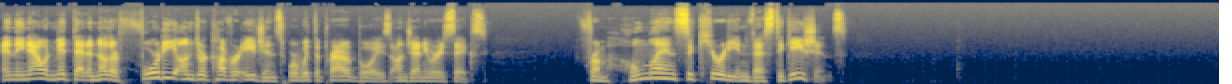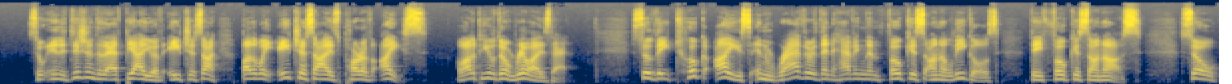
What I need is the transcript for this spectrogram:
And they now admit that another 40 undercover agents were with the Proud Boys on January 6 from Homeland Security investigations. So, in addition to the FBI, you have HSI. By the way, HSI is part of ICE. A lot of people don't realize that. So they took ICE and rather than having them focus on illegals, they focus on us. So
